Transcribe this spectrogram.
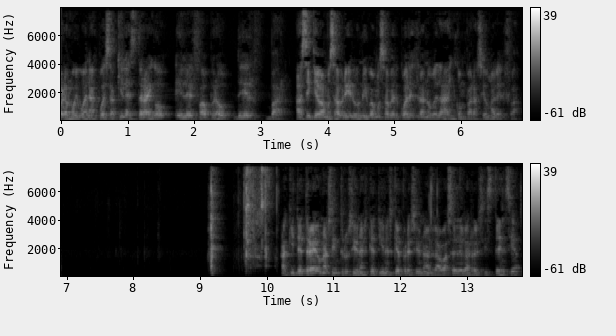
Hola, muy buenas, pues aquí les traigo el Elfa Pro de Elf Bar. Así que vamos a abrir uno y vamos a ver cuál es la novedad en comparación al Elfa. Aquí te trae unas instrucciones que tienes que presionar la base de la resistencia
